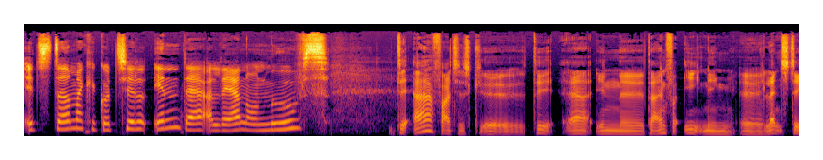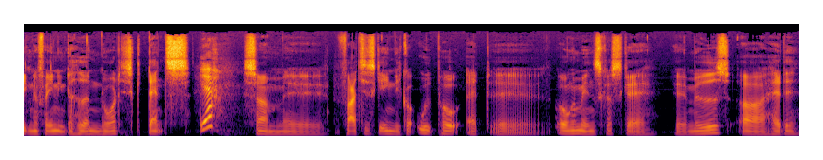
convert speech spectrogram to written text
et sted, man kan gå til inden da og lære nogle moves? Det er faktisk, øh, det er en, øh, der er en forening, øh, landstækkende forening, der hedder Nordisk Dans, Ja. som øh, faktisk egentlig går ud på, at øh, unge mennesker skal øh, mødes og have det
